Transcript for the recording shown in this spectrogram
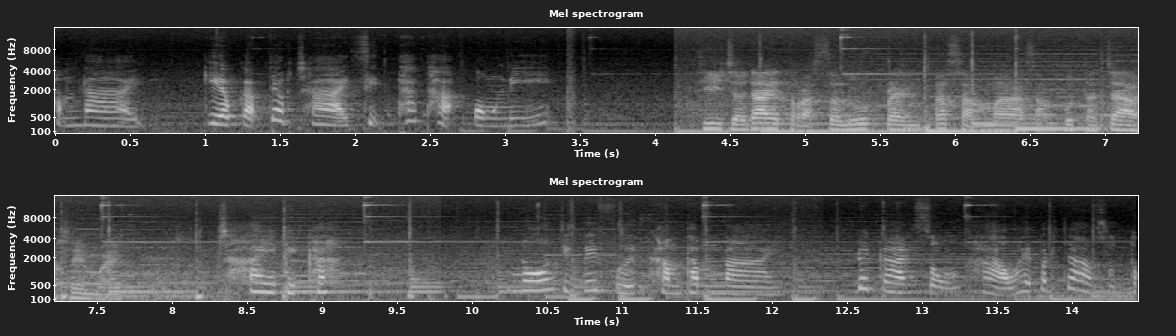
ทำนาย เกี่ยวกับเจ้าชายสิทธัตถะองค์นี้ ที่จะได้ตรัสรู้เป็นพระสัมมาสัมพุทธเจ้าใช่ไหม ใช่เพคะ น้องจึงได้ฝืนคำทำนาย ด้วยการส่งข่าวให้พระเจ้าสุโธ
